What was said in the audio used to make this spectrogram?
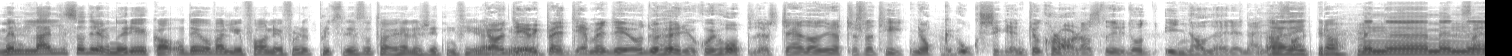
Men lell så drev han og røyka, og det er jo veldig farlig, for plutselig så tar jo hele skitten fyr. Ja. Det er jo ikke bare det, men det er jo, du hører jo hvor håpløst det er. da Du rett og slett ikke nok oksygen til å klare deg, så driver du og inhalerer. Nei, det Nei, det er er ikke bra. Men, eh, men det,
